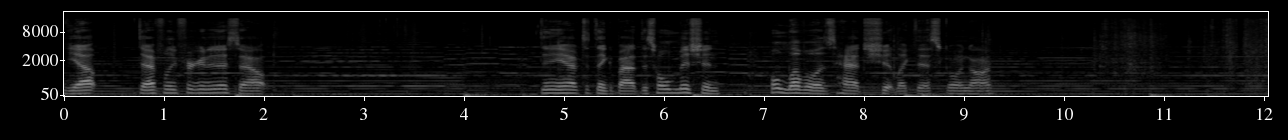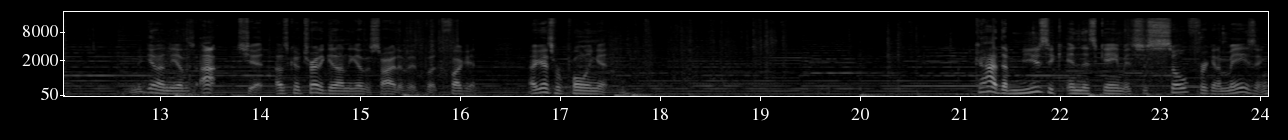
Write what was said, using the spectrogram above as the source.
Yep, definitely figuring this out. Didn't even have to think about it. This whole mission, whole level has had shit like this going on. Let me get on the other Ah, shit. I was going to try to get on the other side of it, but fuck it. I guess we're pulling it. God, the music in this game is just so freaking amazing.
